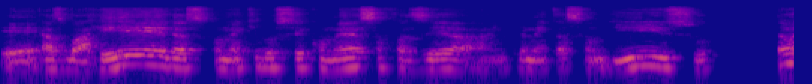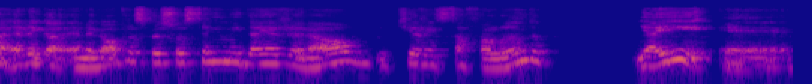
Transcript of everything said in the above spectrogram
é, as barreiras, como é que você começa a fazer a implementação disso. Então, é legal, é legal para as pessoas terem uma ideia geral do que a gente está falando. E aí, é,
